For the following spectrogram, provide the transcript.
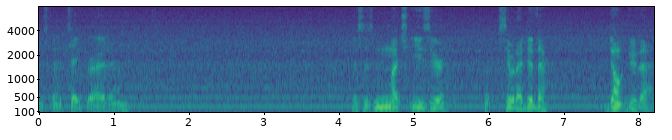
It's going to take right in. This is much easier. See what I did there? Don't do that.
